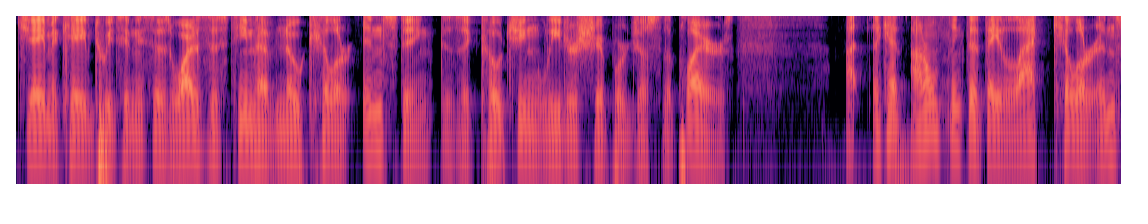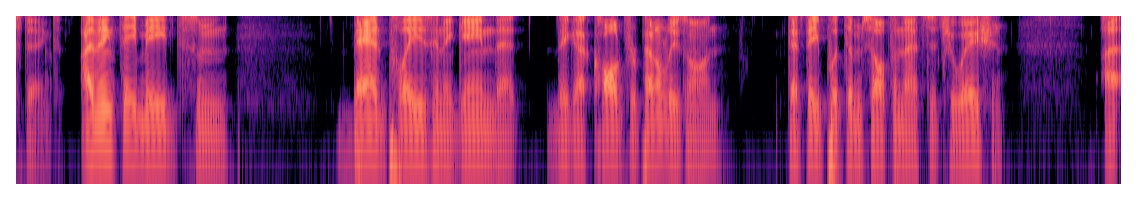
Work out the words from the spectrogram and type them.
Jay McCabe tweets in, he says, Why does this team have no killer instinct? Is it coaching, leadership, or just the players? I, again, I don't think that they lack killer instinct. I think they made some bad plays in a game that they got called for penalties on, that they put themselves in that situation. I,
